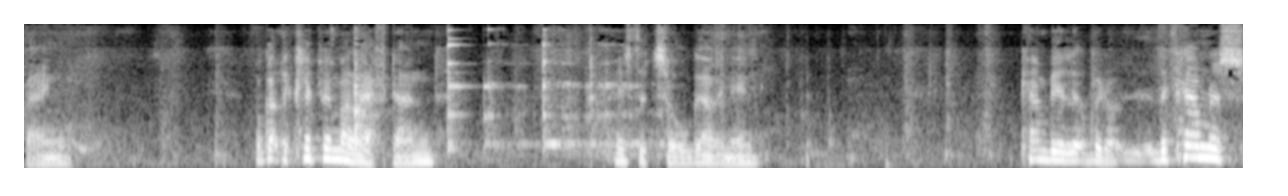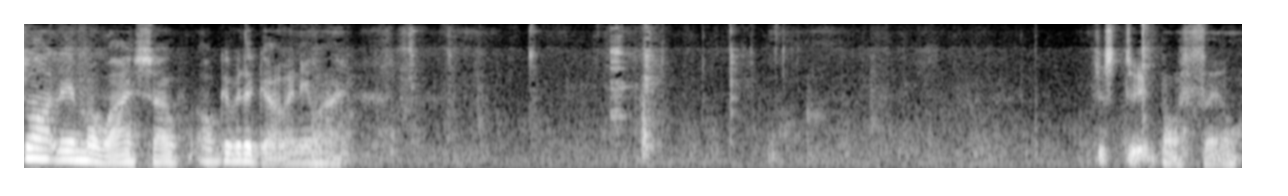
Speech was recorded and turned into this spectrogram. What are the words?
Bang. I've got the clip in my left hand. There's the tool going in. Can be a little bit... Of the camera's slightly in my way, so I'll give it a go anyway. Just do it by feel.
